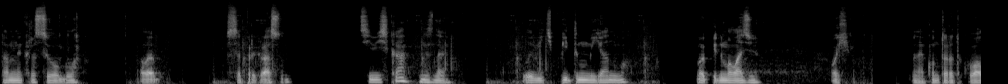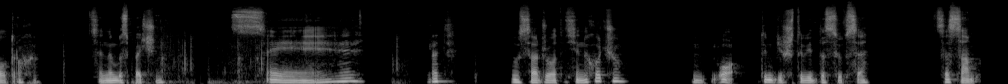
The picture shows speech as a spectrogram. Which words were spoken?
там некрасиво було. Але все прекрасно. ці війська, не знаю. Пливіть під М'янму. Ой, під Малазію. Ой, мене контратакувало трохи. Це небезпечно. Це. Висаджуватися не хочу. О, тим більше ти віддаси все. Це сам.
